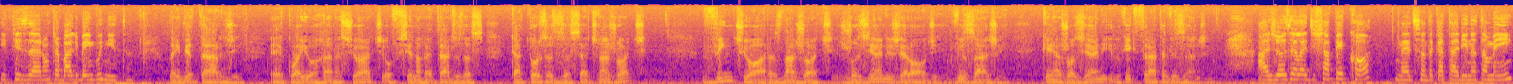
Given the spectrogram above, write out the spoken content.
e fizeram um trabalho bem bonito. Daí de tarde é, com a Johanna Ciotti, oficina retardes das 14 às 17 na Jote. 20 horas na Jote, Josiane Geraldi, Visagem. Quem é a Josiane e do que que trata a Visagem? A Josi é de Chapecó, né, de Santa Catarina também.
